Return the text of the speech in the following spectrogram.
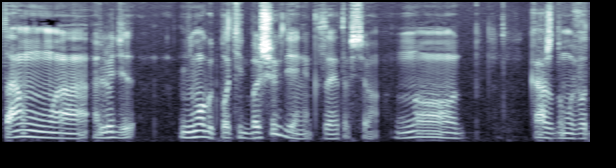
Там а, люди не могут платить больших денег за это все, но каждому вот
